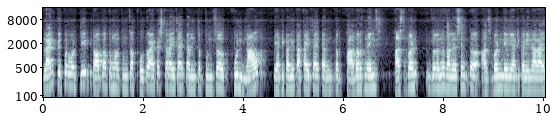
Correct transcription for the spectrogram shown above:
ब्लँक पेपरवरती टॉपला तुम्हाला तुमचा फोटो अटॅच करायचा आहे त्यानंतर तुमचं फुल नाव या ठिकाणी टाकायचं आहे त्यानंतर फादर नेम्स हसबंड जर लग्न झाले असेल तर हसबंड नेम या ठिकाणी येणार आहे.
